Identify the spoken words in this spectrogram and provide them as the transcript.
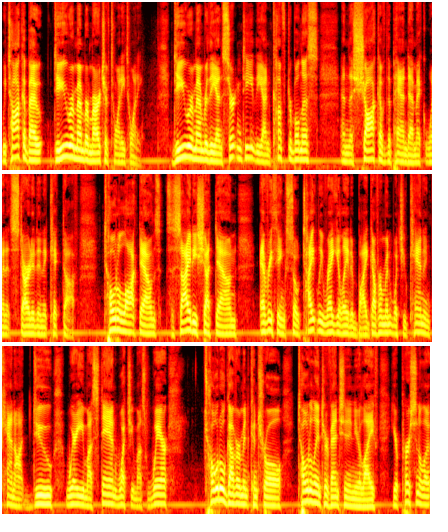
we talk about do you remember March of 2020? Do you remember the uncertainty, the uncomfortableness, and the shock of the pandemic when it started and it kicked off? Total lockdowns, society shut down, everything so tightly regulated by government, what you can and cannot do, where you must stand, what you must wear total government control, total intervention in your life. Your personal uh,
